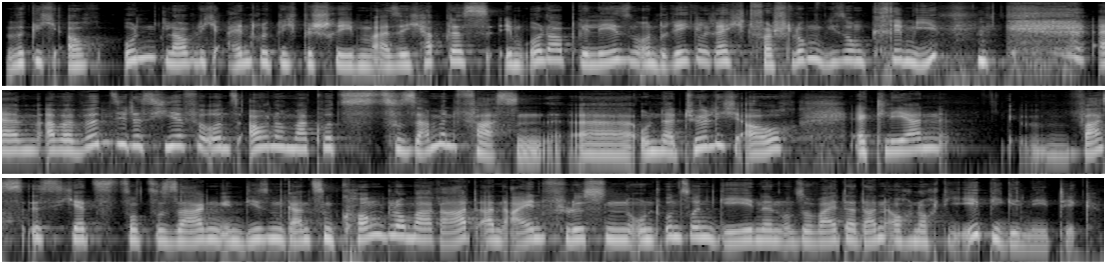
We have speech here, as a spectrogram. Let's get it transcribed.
wirklich auch unglaublich eindrücklich beschrieben. Also ich habe das im Urlaub gelesen und regelrecht verschlungen, wie so ein Krimi. ähm, aber würden Sie das hier für uns auch noch mal kurz zusammenfassen äh, und natürlich auch erklären, was ist jetzt sozusagen in diesem ganzen Konglomerat an Einflüssen und unseren Genen und so weiter dann auch noch die Epigenetik?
